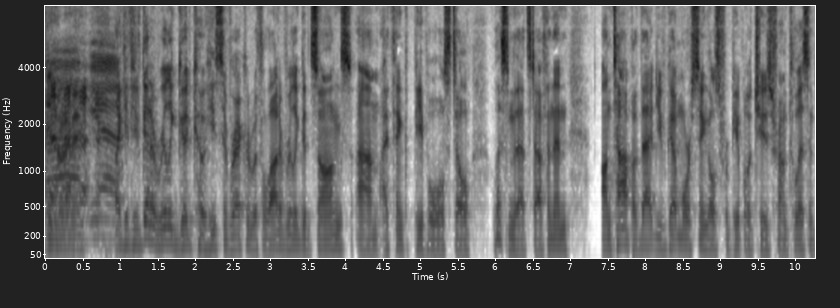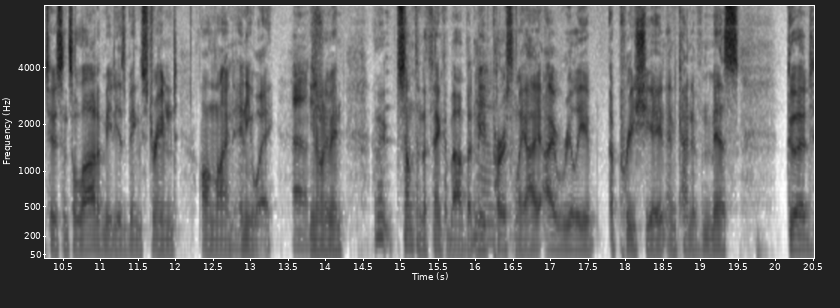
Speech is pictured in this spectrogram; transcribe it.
You know what I mean? Yeah. Like if you've got a really good cohesive record with a lot of really good songs, um, I think people will still listen to that stuff. And then on top of that, you've got more singles for people to choose from to listen to, since a lot of media is being streamed online anyway. you know what I mean? I mean, something to think about. But me personally, I, I really appreciate and kind of miss good,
